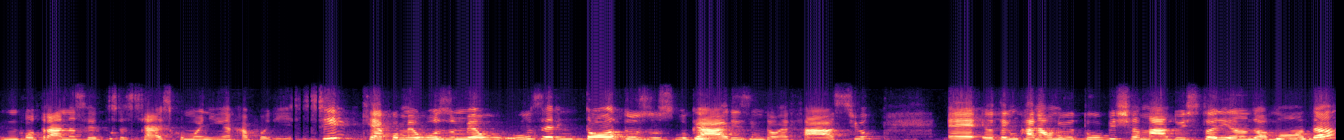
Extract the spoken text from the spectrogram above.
encontrar nas redes sociais como Aninha Caporice, que é como eu uso meu user em todos os lugares, então é fácil. É, eu tenho um canal no YouTube chamado Historiando a Moda,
